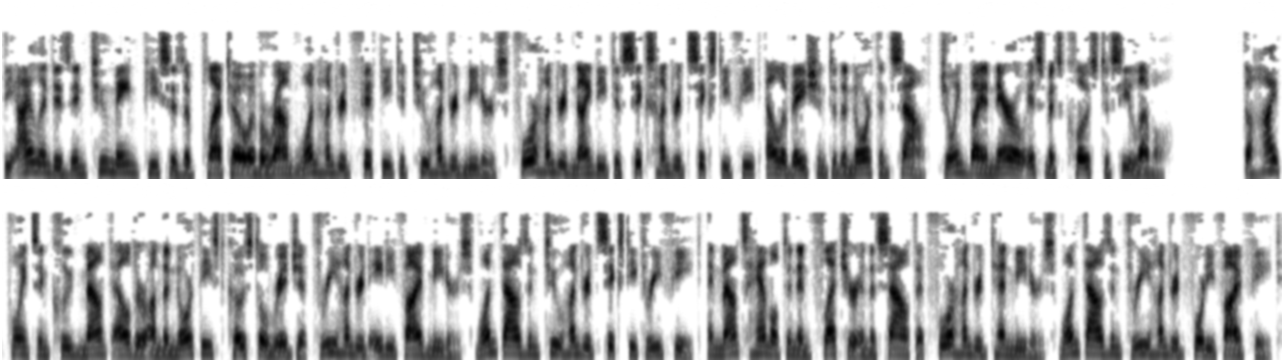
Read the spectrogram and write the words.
The island is in two main pieces of plateau of around 150 to 200 meters 490 to 660 feet elevation to the north and south, joined by a narrow isthmus close to sea level. The high points include Mount Elder on the northeast coastal ridge at 385 meters 1,263 feet, and Mounts Hamilton and Fletcher in the south at 410 meters 1,345 feet.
